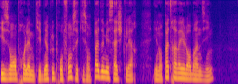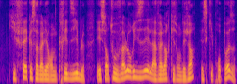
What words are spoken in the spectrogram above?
ils ont un problème qui est bien plus profond, c'est qu'ils n'ont pas de message clair, ils n'ont pas travaillé leur branding, qui fait que ça va les rendre crédibles et surtout valoriser la valeur qu'ils ont déjà et ce qu'ils proposent.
